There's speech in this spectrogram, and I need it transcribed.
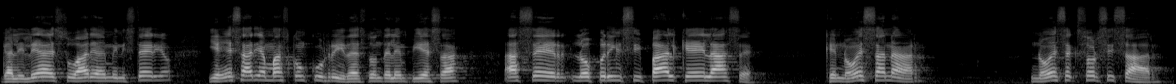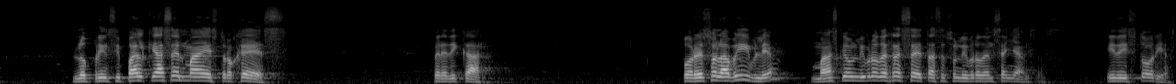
Galilea es su área de ministerio y en esa área más concurrida es donde él empieza a hacer lo principal que él hace que no es sanar, no es exorcizar, lo principal que hace el maestro, ¿qué es? Predicar. Por eso la Biblia, más que un libro de recetas, es un libro de enseñanzas y de historias.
